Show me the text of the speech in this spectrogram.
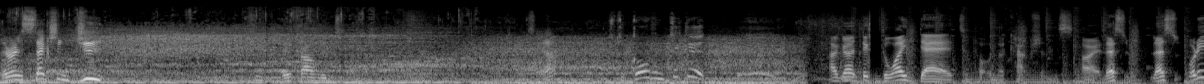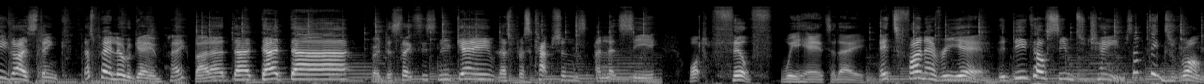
They're in section G. They found it. G- Say that? It's the golden ticket. I got. the- Do I dare to put on the captions? All right, let's let's. What do you guys think? Let's play a little game, hey? Ba da da da da. For Dyslexic's new game, let's press captions and let's see what filth we hear today. It's fun every year. The details seem to change. Something's wrong.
